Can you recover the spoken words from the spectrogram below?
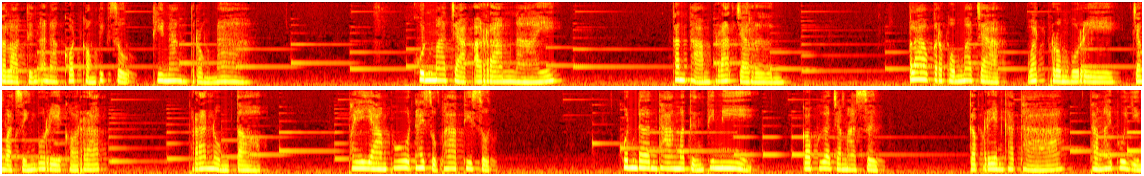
ตลอดถึงอนาคตของภิกษุที่นั่งตรงหน้า คุณมาจากอารามไหน ท่านถามพระเจริญ กล้าวกระผมมาจากวัดพรมบุรี จังหวัดสิงห์บุรีขอรับ พระหนุ่มตอบ พยายามพูดให้สุภาพที่สุด คุณเดินทางมาถึงที่นี่ ก็เพื่อจะมาศึก กับเรียนคาถาทำให้ผู้หญิง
